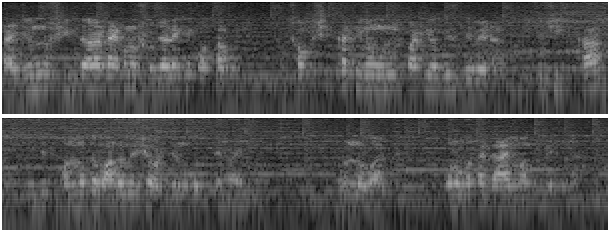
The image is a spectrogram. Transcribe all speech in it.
তাই জন্য শিরদাঁড়াটা এখনও সোজা রেখে কথা বলি। সব শিক্ষা তৃণমূল পার্টি অফিস দেবে না। কিছু শিক্ষা নিজের ধর্মকে ভালোবেসে অর্জন করতে হয়। ধন্যবাদ। কোনো কথা গায়ে মাখবেন না।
